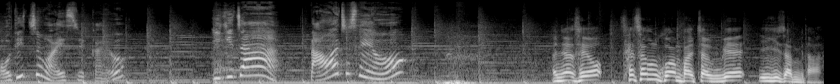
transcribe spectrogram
어디쯤 와 있을까요? 이 기자, 나와주세요. 안녕하세요. 세상을 구한 발자국의 이 기자입니다.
